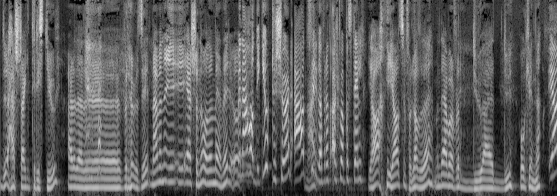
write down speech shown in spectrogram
du, hashtag trist jul, er det det du prøver å si? Nei, men jeg, jeg skjønner hva du mener. Men jeg hadde ikke gjort det sjøl. Jeg hadde sørga for at alt var på stell. Ja, ja, selvfølgelig hadde du det, men det er bare fordi du er du og kvinne. Ja,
